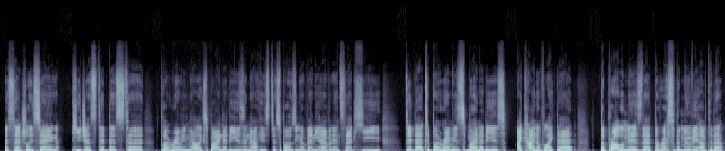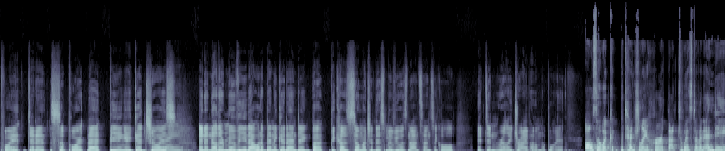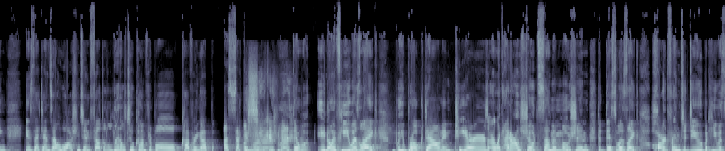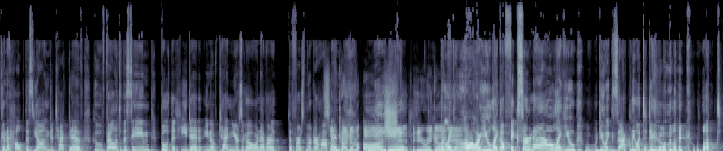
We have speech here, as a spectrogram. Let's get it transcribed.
essentially saying he just did this to put Remy Malek's mind at ease. And now he's disposing of any evidence that he did that to put Remy's mind at ease. I kind of like that. The problem is that the rest of the movie up to that point didn't support that being a good choice. Right. In another movie, that would have been a good ending, but because so much of this movie was nonsensical, it didn't really drive home the point. Also, what could potentially hurt that twist of an ending is that Denzel Washington felt a little too comfortable covering up a second murder. There, you know, if he was like he broke down in tears or like I don't know, showed some emotion that this was like hard for him to do, but he was going to help this young detective who fell into the same boat that he did, you know, ten years ago, whenever the first murder happened. Some kind of ah Maybe. shit. Here we go But like, oh, are you like a fixer now? Like you knew exactly what to do. like what?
